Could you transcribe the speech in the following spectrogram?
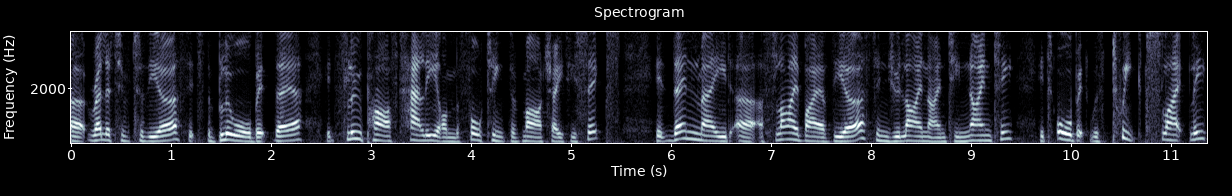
uh, relative to the Earth. It's the blue orbit there. It flew past Halley on the 14th of March 86. It then made uh, a flyby of the Earth in July 1990. Its orbit was tweaked slightly,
